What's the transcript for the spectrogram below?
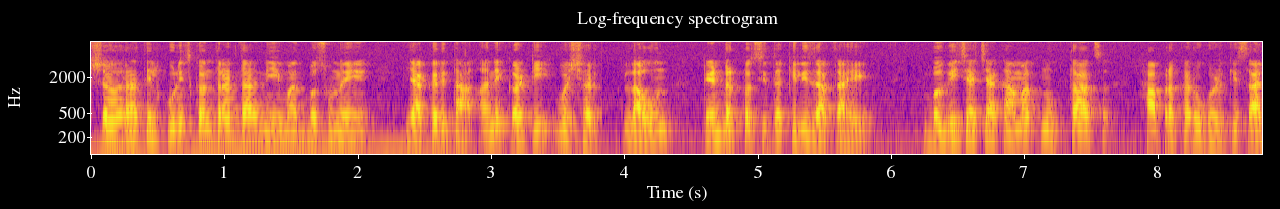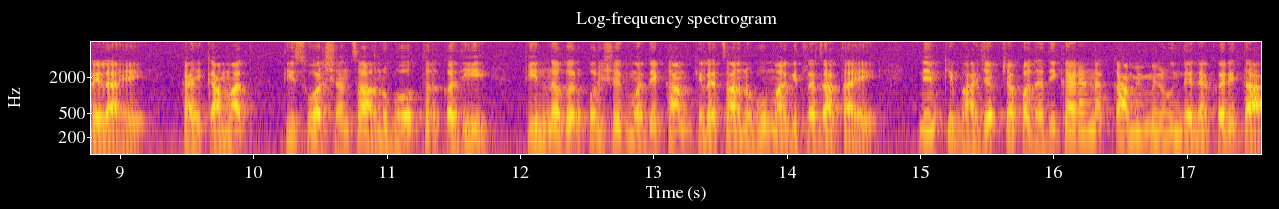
शहरातील कुणीच कंत्राटदार नियमात बसू नये याकरिता अनेक अटी व शर्त लावून टेंडर प्रसिद्ध केली जात आहे. बगीचाच्या कामात नुकताच हा प्रकार उघडकीस आलेला आहे. काही कामात तीस वर्षांचा अनुभव तर कधी तीन नगर परिषदेमध्ये काम केल्याचा अनुभव मागितला जात आहे. नेमकी भाजपच्या पदाधिकाऱ्यांना कामे मिळवून देण्याकरिता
